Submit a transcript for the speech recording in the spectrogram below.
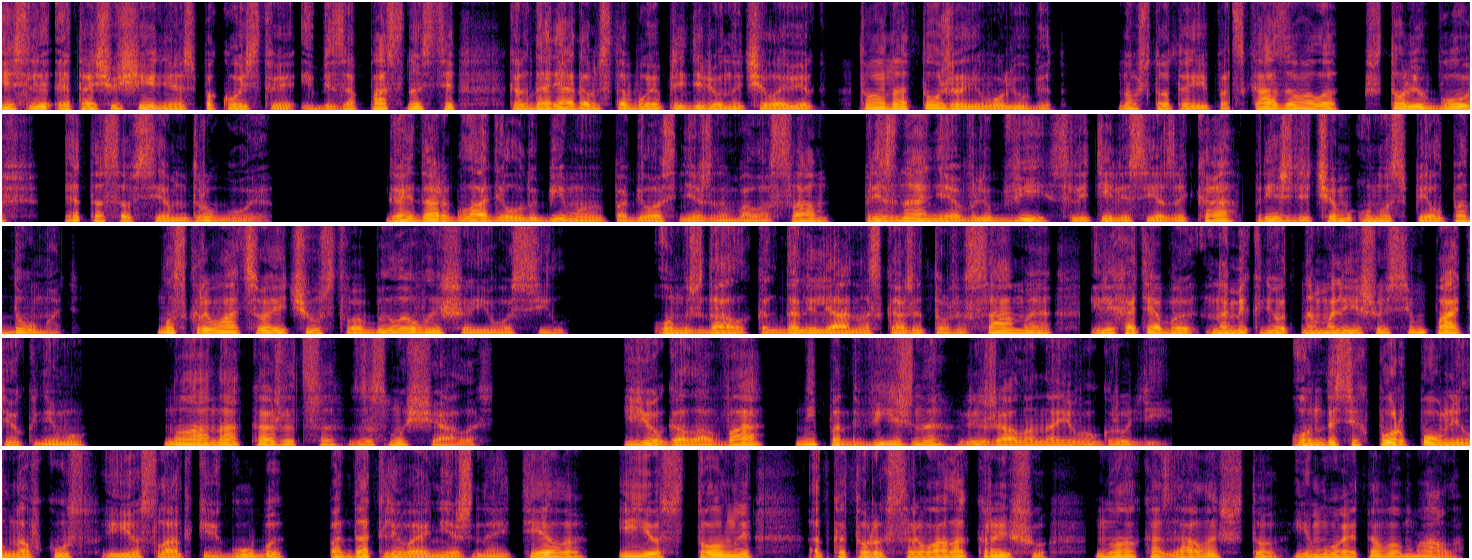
Если это ощущение спокойствия и безопасности, когда рядом с тобой определенный человек, то она тоже его любит. Но что-то ей подсказывало, что любовь — это совсем другое. Гайдар гладил любимую по белоснежным волосам, признания в любви слетели с языка, прежде чем он успел подумать. Но скрывать свои чувства было выше его сил. Он ждал, когда Лилиана скажет то же самое или хотя бы намекнет на малейшую симпатию к нему, но она, кажется, засмущалась. Ее голова неподвижно лежала на его груди. Он до сих пор помнил на вкус ее сладкие губы, податливое нежное тело, ее стоны, от которых срывало крышу, но оказалось, что ему этого мало.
